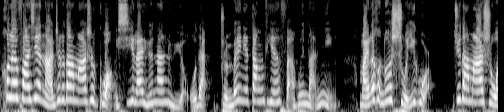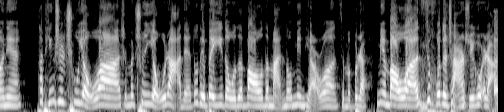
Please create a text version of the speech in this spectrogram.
后来发现呢，这个大妈是广西来云南旅游的，准备呢当天返回南宁，买了很多水果。据大妈说呢，她平时出游啊，什么春游啥的，都得背一兜子包子、馒头、面条啊，怎么不是面包啊、火腿肠、水果啥的。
